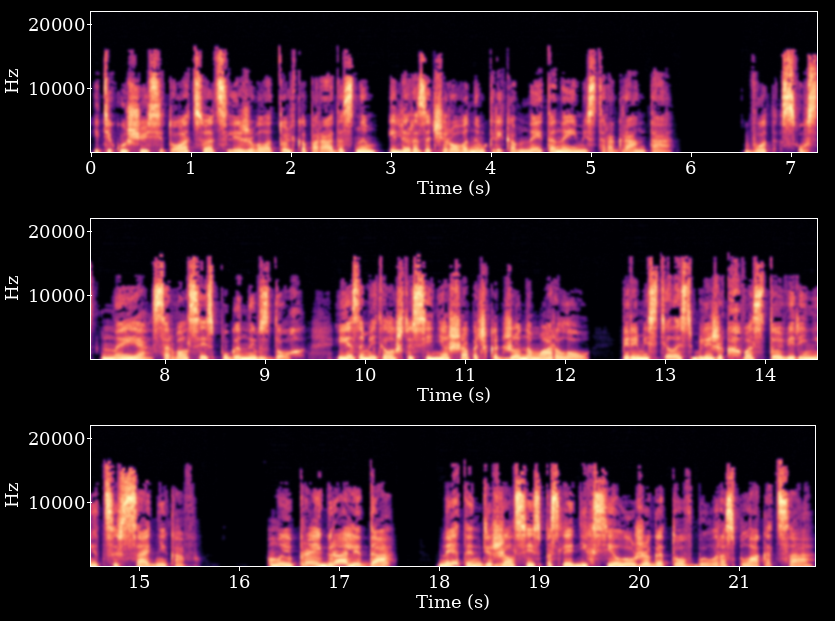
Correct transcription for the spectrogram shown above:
и текущую ситуацию отслеживала только по радостным или разочарованным крикам Нейтана и мистера Гранта. Вот с уст Нея сорвался испуганный вздох, и я заметила, что синяя шапочка Джона Марлоу переместилась ближе к хвосту вереницы всадников. «Мы проиграли, да?» Нейтан держался из последних сил и уже готов был расплакаться.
